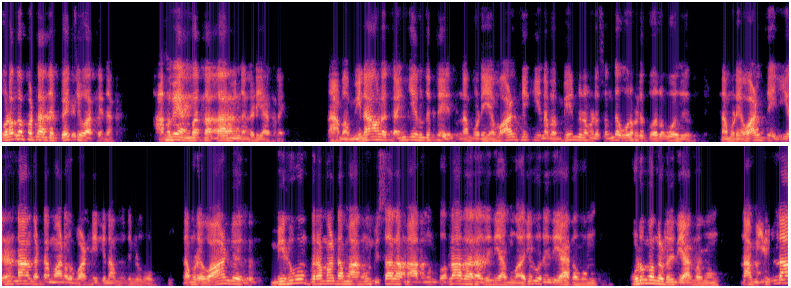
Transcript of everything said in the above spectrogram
தொடங்கப்பட்ட அந்த பேச்சுவார்த்தை தான். ஆகவே அன்பார்ந்த அல்லாருமே நல்லடியார்களே நாம மினாவுல தங்கி இருந்துட்டு நம்முடைய வாழ்க்கைக்கு நம்ம மீண்டும் நம்முடைய சொந்த ஊர்களுக்கு வரும்போது நம்முடைய வாழ்க்கை இரண்டாம் கட்டமான ஒரு வாழ்க்கைக்கு நாம் ஒதுங்கிடுவோம் நம்முடைய வாழ்வு மிகவும் பிரம்மாண்டமாகவும் விசாலமாகவும் பொருளாதார ரீதியாகவும் அறிவு ரீதியாகவும் குடும்பங்கள் ரீதியாகவும் நாம் எல்லா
